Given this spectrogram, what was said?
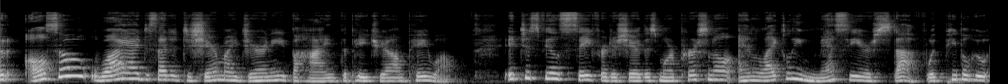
But also why I decided to share my journey behind the Patreon paywall. It just feels safer to share this more personal and likely messier stuff with people who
